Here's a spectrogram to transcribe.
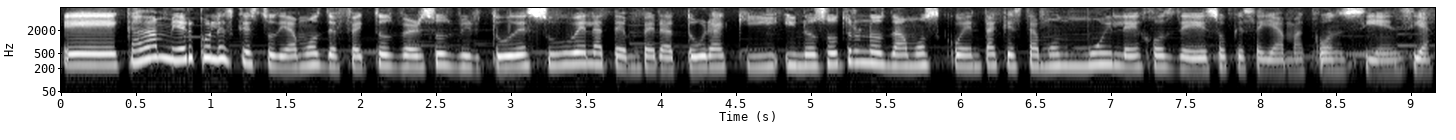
eh, cada miércoles que estudiamos defectos versus virtudes sube la temperatura aquí y nosotros nos damos cuenta que estamos muy lejos de eso que se llama conciencia.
